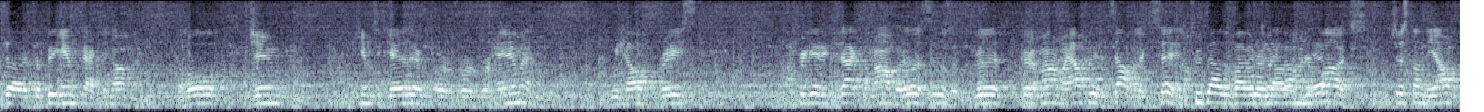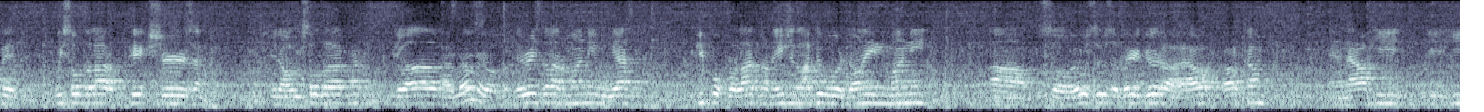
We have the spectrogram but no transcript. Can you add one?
it's a, it's a big impact, you know. The whole gym came together for, for, for him and we helped raise, I forget the exact amount, but it was, it was a good good amount. My outfit itself, like I said, you know, $2,500. 2,500 Yeah. bucks just on the outfit. We sold a lot of pictures and, you know, we sold a lot of gloves I stuff. remember. So they raised a lot of money. We asked people for a lot of donations. A lot of people were donating money. Um, so it was, it was a very good uh, out, outcome. And now he, he, he,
